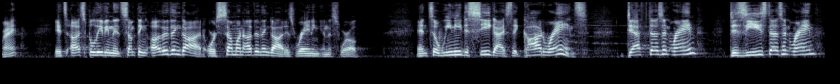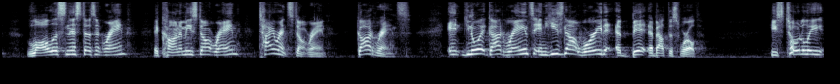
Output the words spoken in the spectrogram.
Right? It's us believing that something other than God or someone other than God is reigning in this world. And so we need to see, guys, that God reigns. Death doesn't reign, disease doesn't reign, lawlessness doesn't reign, economies don't reign, tyrants don't reign. God reigns. And you know what? God reigns, and He's not worried a bit about this world. He's totally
